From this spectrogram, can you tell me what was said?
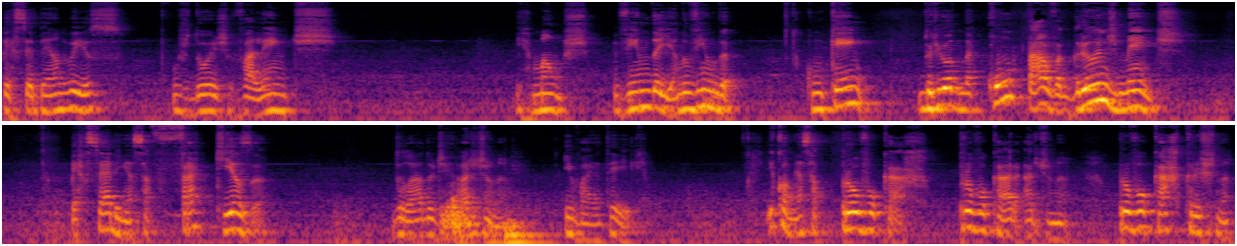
Percebendo isso, os dois valentes irmãos, Vinda e Anuvinda, com quem Duryodhana contava grandemente, percebem essa fraqueza do lado de Arjuna? E vai até ele. E começa a provocar, provocar Arjuna, provocar Krishna,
